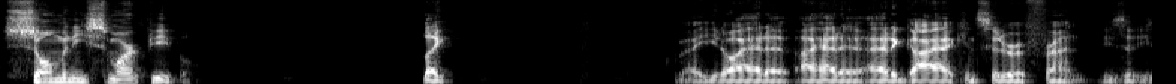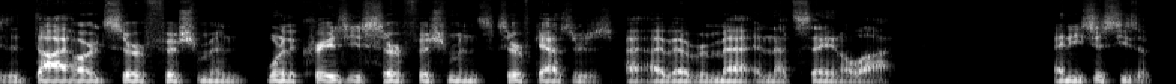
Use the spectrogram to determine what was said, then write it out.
so many smart people. Like you know, I had a I had a I had a guy I consider a friend. He's a he's a diehard surf fisherman, one of the craziest surf fishermen, surf casters I, I've ever met, and that's saying a lot. And he's just he's a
